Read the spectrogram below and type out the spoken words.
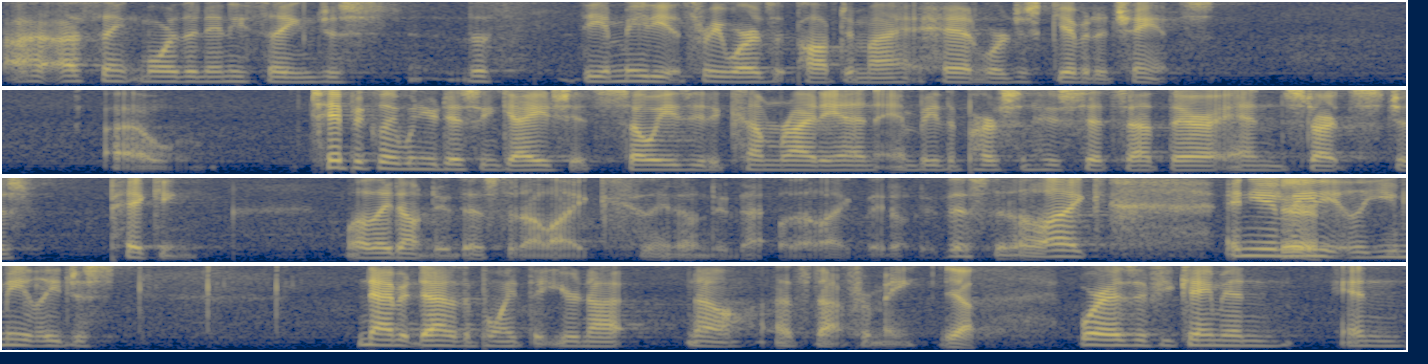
I, I think more than anything, just the th- the immediate three words that popped in my head were just give it a chance. Uh, typically, when you're disengaged, it's so easy to come right in and be the person who sits out there and starts just picking. Well, they don't do this that I like. They don't do that that I like. They don't do this that I like, and you Sure. immediately you immediately just nab it down to the point that you're not. No, that's not for me. Yeah. Whereas if you came in and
